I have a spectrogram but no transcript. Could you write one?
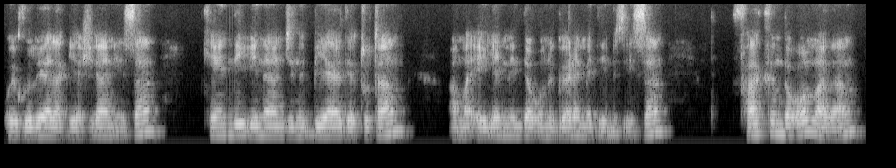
uygulayarak yaşayan insan kendi inancını bir yerde tutan ama eyleminde onu göremediğimiz insan farkında olmadan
